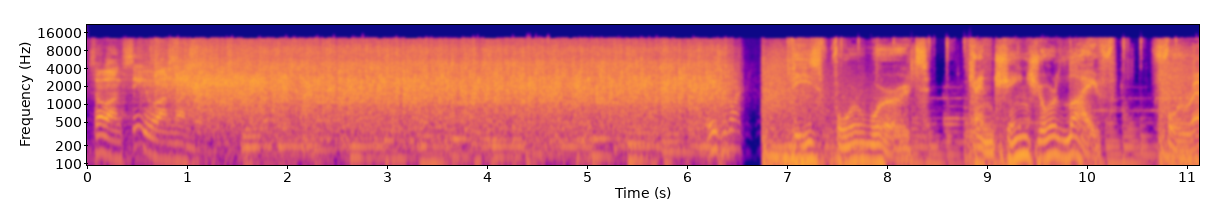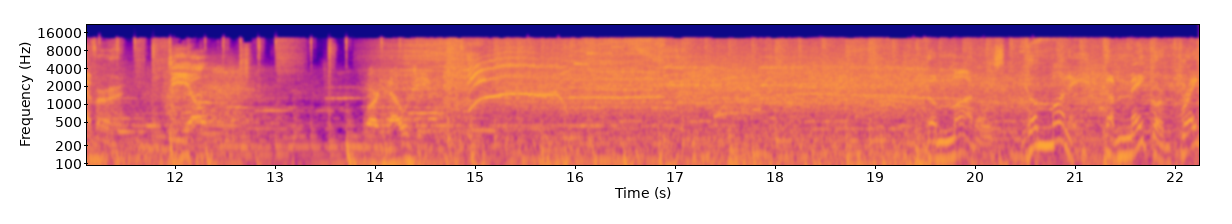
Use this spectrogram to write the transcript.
So long. See you on Monday. These four words can change your life forever. Deal or no deal. The models, the money, the make or break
